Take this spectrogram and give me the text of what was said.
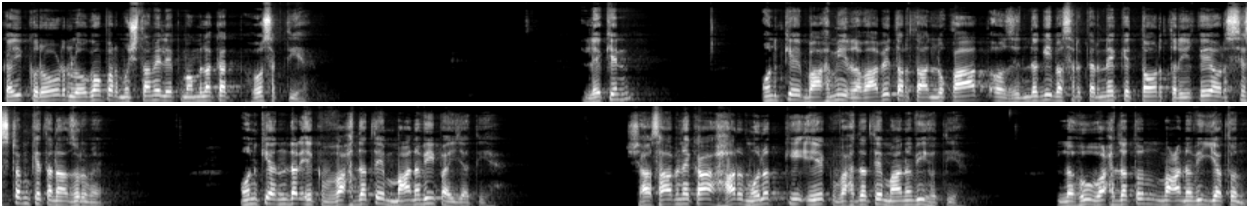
کئی کروڑ لوگوں پر مشتمل ایک مملکت ہو سکتی ہے۔ لیکن ان کے باہمی روابط اور تعلقات اور زندگی بسر کرنے کے طور طریقے اور سسٹم کے تناظر میں ان کے اندر ایک وحدت معنوی پائی جاتی ہے۔ شاہ صاحب نے کہا، ہر ملک کی ایک وحدت معنوی ہوتی ہے۔ لہو وحدت معنوی یتن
